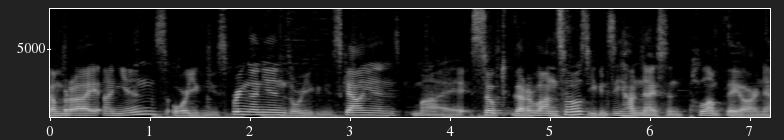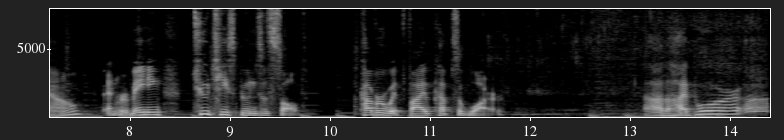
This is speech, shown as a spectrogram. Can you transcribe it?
cambray onions, or you can use spring onions, or you can use scallions. My soaked garbanzos, you can see how nice and plump they are now. And remaining two teaspoons of salt. Cover with five cups of water. Ah, the high pour. Ah.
